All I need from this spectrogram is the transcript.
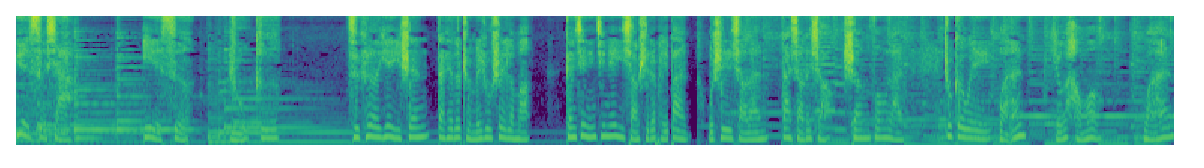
月色下，夜色如歌。此刻夜已深，大家都准备入睡了吗？感谢您今天一小时的陪伴，我是小兰，大小的小，山峰兰，祝各位晚安，有个好梦，晚安，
